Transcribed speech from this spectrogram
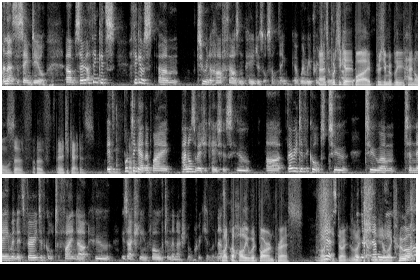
and that's the same deal. Um, so i think it's I think it was um, two and a half thousand pages or something uh, when we printed. And it's put together by presumably panels of, of educators. It's put together by panels of educators who are very difficult to to um, to name, and it's very difficult to find out who is actually involved in the national curriculum. That's like the Hollywood Foreign Press. Like yes, you don't like you're like who, who are, are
